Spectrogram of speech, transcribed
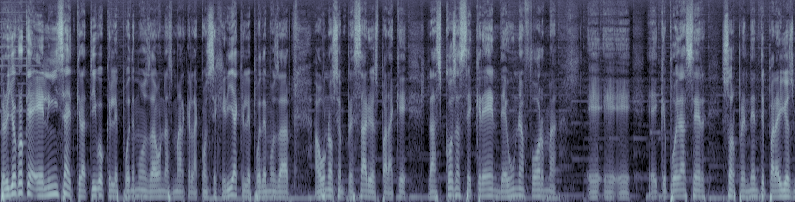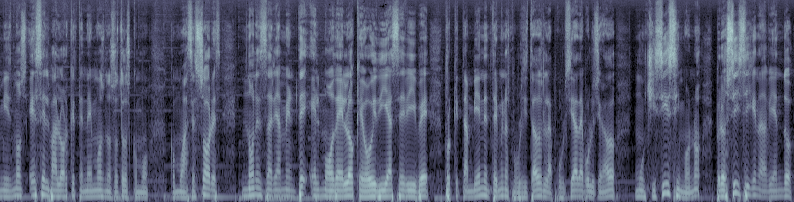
Pero yo creo que el insight creativo que le podemos dar a unas marcas, la consejería que le podemos dar a unos empresarios para que las cosas se creen de una forma eh, eh, eh, eh, que pueda ser sorprendente para ellos mismos, es el valor que tenemos nosotros como, como asesores. No necesariamente el modelo que hoy día se vive, porque también en términos publicitados la publicidad ha evolucionado muchísimo, ¿no? Pero sí siguen habiendo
